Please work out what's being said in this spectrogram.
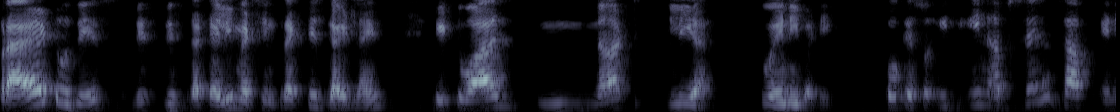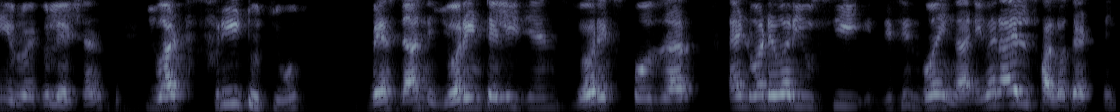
prior to this this this the telemedicine practice guidelines it was not clear to anybody. Okay so it, in absence of any regulations you are free to choose based on your intelligence your exposure and whatever you see this is going on even i'll follow that thing.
